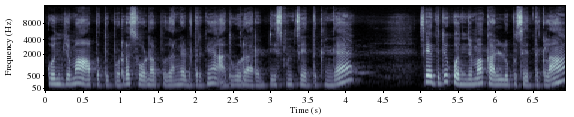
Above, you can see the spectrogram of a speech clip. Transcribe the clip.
கொஞ்சமாக ஆப்பத்துக்கு போடுற சோடாப்பு தாங்க எடுத்திருக்கேன். அது ஒரு அரை டீஸ்பூன் சேர்த்துக்குங்க. சேர்த்துட்டு கொஞ்சமாக கல் உப்பு சேர்த்துக்கலாம்.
